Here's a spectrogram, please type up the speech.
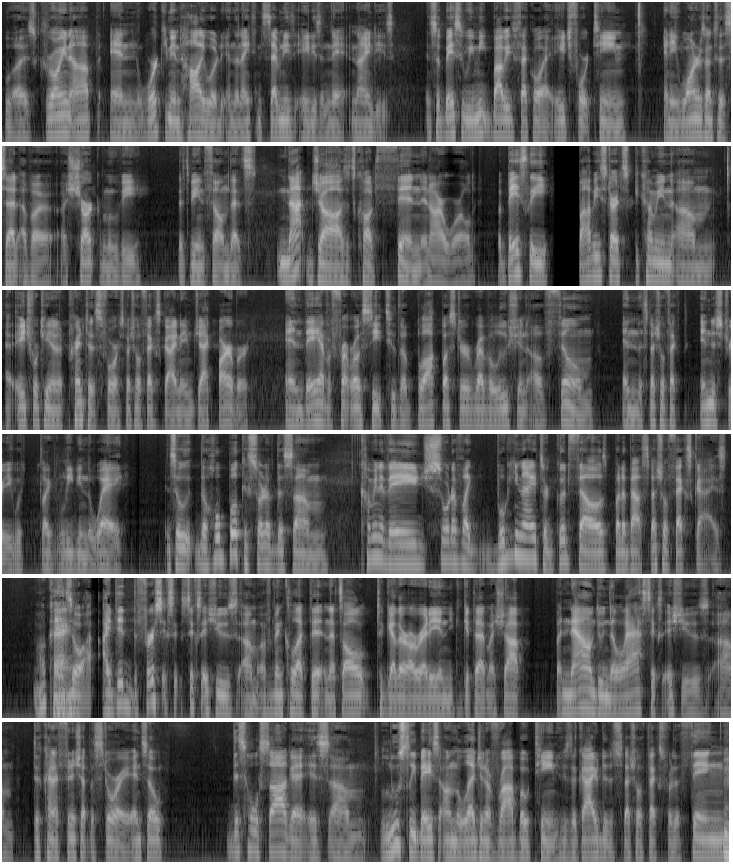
who was growing up and working in Hollywood in the 1970s, 80s, and 90s. And so basically, we meet Bobby Feckle at age 14, and he wanders onto the set of a, a shark movie that's being filmed that's not Jaws, it's called Finn in our world. But basically, Bobby starts becoming, um, at age 14, an apprentice for a special effects guy named Jack Barber. And they have a front row seat to the blockbuster revolution of film and the special effect industry, which like leading the way. And so the whole book is sort of this um, coming of age, sort of like Boogie Nights or Goodfellas, but about special effects guys. Okay. And so I- I did the first six, six issues um, have been collected, and that's all together already, and you can get that at my shop. But now I'm doing the last six issues um, to kind of finish up the story. And so this whole saga is um, loosely based on the legend of Rob Bottin, who's the guy who did the special effects for The Thing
